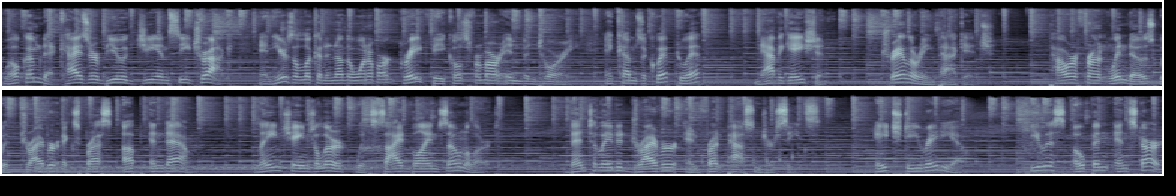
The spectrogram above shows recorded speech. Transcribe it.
Welcome to Kaiser Buick GMC Truck, and here's a look at another one of our great vehicles from our inventory, and comes equipped with navigation, trailering package, power front windows with driver express up and down, lane change alert with side blind zone alert, ventilated driver and front passenger seats, HD radio, keyless open and start,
